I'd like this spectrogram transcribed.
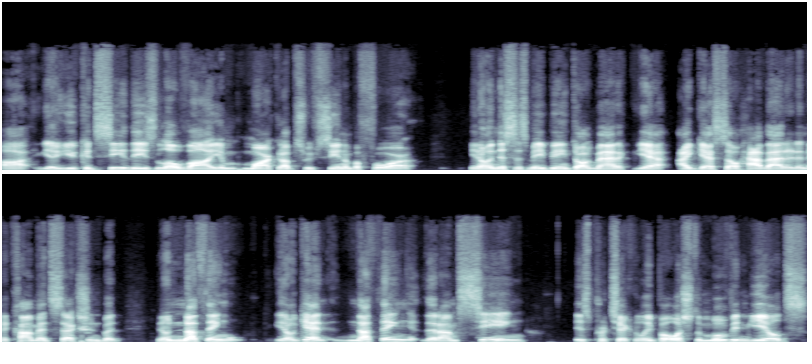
Uh, you know, you could see these low volume markups. We've seen them before. You know, and this is me being dogmatic. Yeah, I guess so. Have at it in the comments section. But you know, nothing, you know, again, nothing that I'm seeing is particularly bullish. The move in yields,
